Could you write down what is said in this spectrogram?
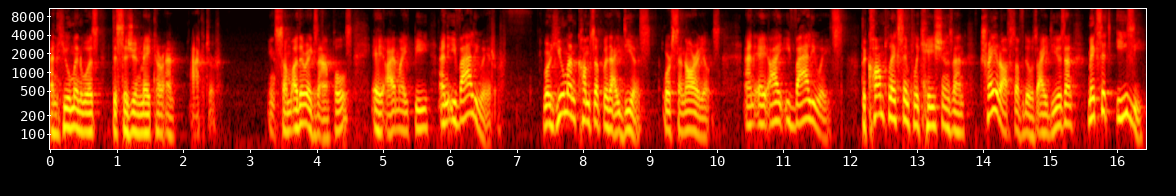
and human was decision maker and actor. In some other examples, AI might be an evaluator, where human comes up with ideas or scenarios, and AI evaluates the complex implications and trade offs of those ideas and makes it easy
